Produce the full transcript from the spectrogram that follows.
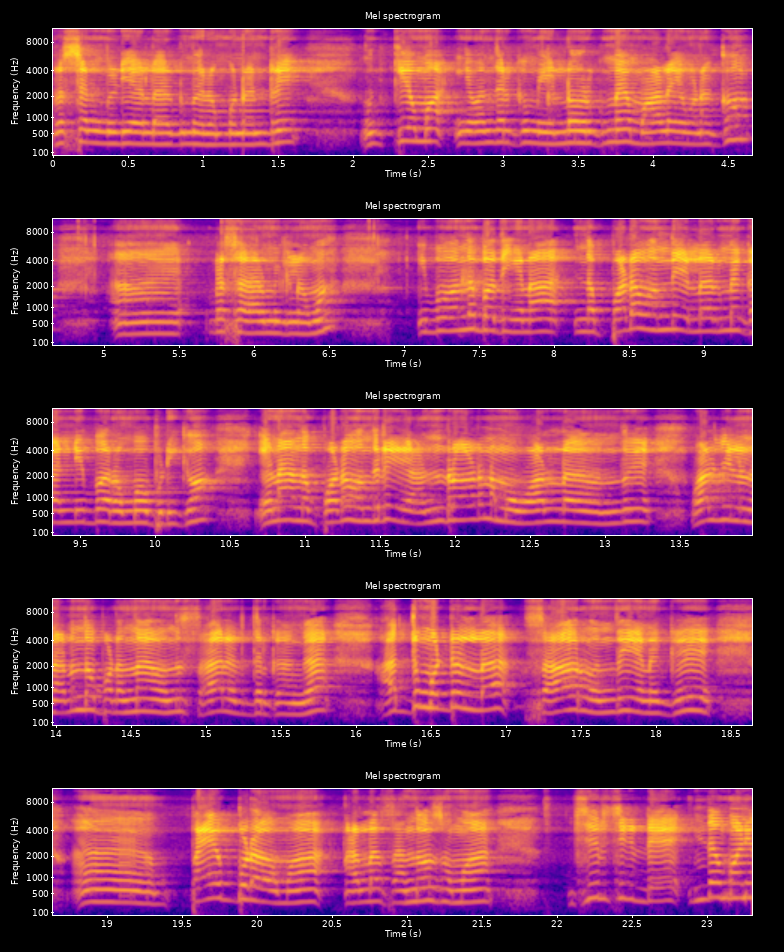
பிரசன்ட் மீடியா எல்லாருக்குமே ரொம்ப நன்றி. முக்கியமாக இங்கே வந்திருக்கும் எல்லோருக்குமே மாலை வணக்கம். ஆஹ் பேச ஆரம்பிக்கலாமா? இப்போ வந்து பார்த்தீங்கன்னா இந்த படம் வந்து எல்லாருமே கண்டிப்பாக ரொம்ப பிடிக்கும். ஏன்னா அந்த படம் வந்துட்டு அன்றாட நம்ம வாழ்வில் வந்து வாழ்வியில் நடந்த படம் தான் வந்து சார் எடுத்திருக்காங்க. அது மட்டும் இல்லை சார் வந்து எனக்கு பயப்படாமல் நல்லா சந்தோஷமாக சிரிச்சுக்கிட்டே இந்த மாதிரி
